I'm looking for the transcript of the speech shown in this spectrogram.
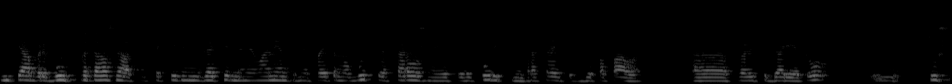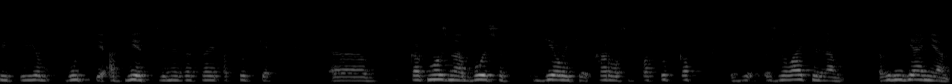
Сентябрь будет продолжаться с такими негативными моментами, поэтому будьте осторожны, если вы курите, не бросайте, где попало, э, свою сигарету, тушите ее, будьте ответственны за свои поступки, э, как можно больше делайте хороших поступков, желательно влияние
